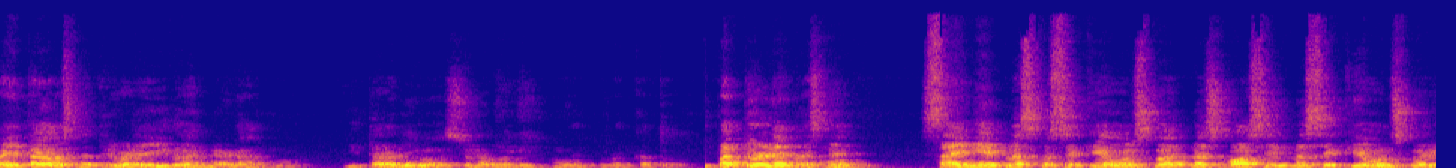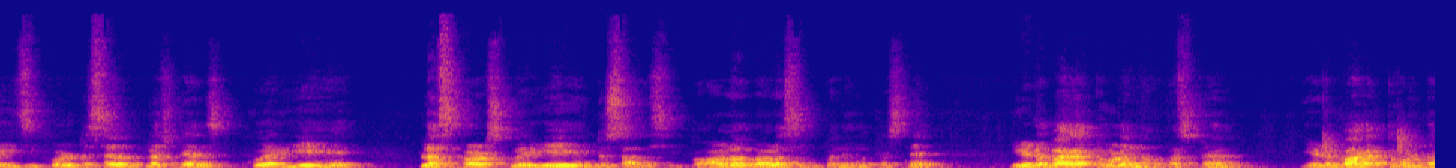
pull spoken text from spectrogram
ಪೈಥಾಗರಸ್ನ ತ್ರಿವಳಿ ಐದು, ಹನ್ನೆರಡು, ಹದಿಮೂರು. ಈ ತರ ನೀವು ಸುಲಭವಾಗಿ ಮೂರು ಪೂರಕ ತಗೋ. ಇಪ್ಪತ್ತೇಳನೇ ಪ್ರಶ್ನೆ. Sine A plus cosec A whole square plus cos A plus sec A whole square is equal to seven plus tan square A plus cot square A ಎಂದು ಸಾಧಿಸಿ. ಬಹಳ ಬಹಳ ಸಿಂಪಲ್ ಇರೋ ಪ್ರಶ್ನೆ. ಎಡಭಾಗ ತಗೊಳ್ಳೋಣ ನಾವು ಫಸ್ಟ್ ಎಡಭಾಗ ತಗೊಂಡು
